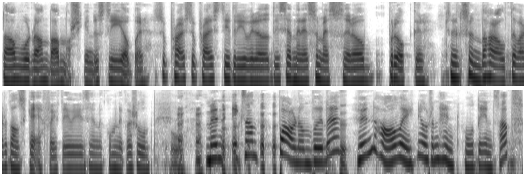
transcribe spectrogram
da hvordan da norsk industri jobber. Surprise, surprise, de driver og de sender SMS-er og bråker. Knut Sunde har alltid vært ganske effektiv i sin kommunikasjon. Men ikke sant, Barneombudet hun har virkelig gjort en hentemodig innsats,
